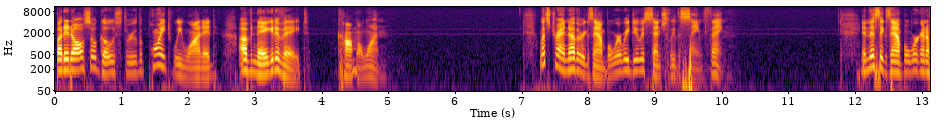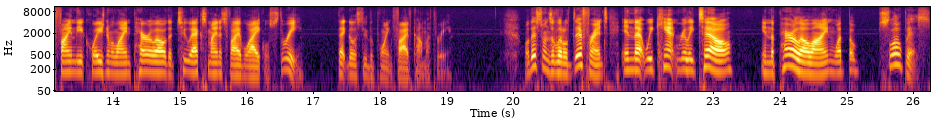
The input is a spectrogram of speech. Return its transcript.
but it also goes through the point we wanted of negative 8, comma 1. Let's try another example where we do essentially the same thing. In this example, we're going to find the equation of a line parallel to 2x minus 5y equals 3. That goes through the point 5, comma 3. Well, this one's a little different in that we can't really tell in the parallel line what the slope is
